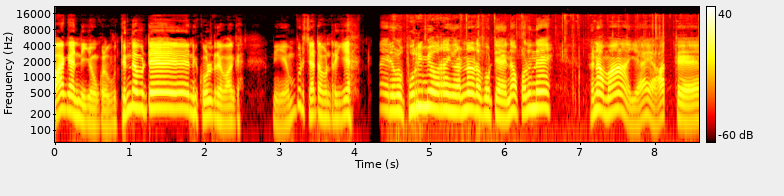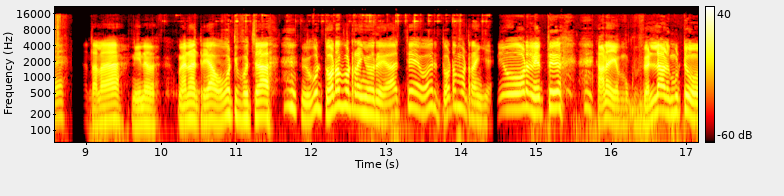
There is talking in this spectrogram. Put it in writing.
வாங்க நீங்கள் உங்களை தின்னவிட்டு நீ கொள்றேன் வாங்க. நீங்கள் எம்பூடி சேட்டை பண்ணுறீங்க இவ்வளோ பொறுமையாக வர்றேன் அண்ணாட போட்டேன் என்ன பழுனே வேணாமா ஏ ஆத்தே. தலை நீ வேணான்றியா? ஓட்டி போச்சா? இவரு தொட போட்டுறாங்க ஒரு அத்தே ஒரு தொட மாட்டுறாங்க நீயோட நெத்து. ஆனால் எம் வெள்ளாடு மட்டும்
